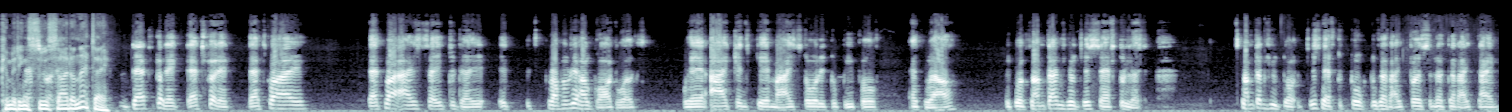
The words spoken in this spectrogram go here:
committing That's suicide correct. on that day. That's correct. That's correct. That's why. That's why I say today it, it's probably how God works, where I can share my story to people as well, because sometimes you just have to listen. Sometimes you don't just have to talk to the right person at the right time,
